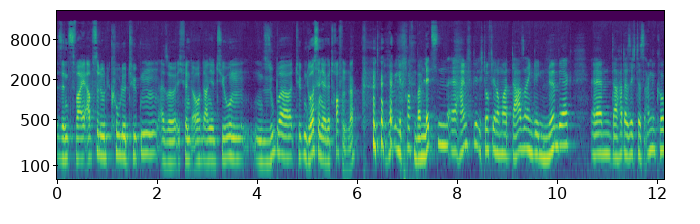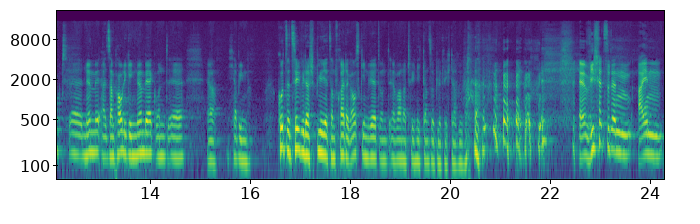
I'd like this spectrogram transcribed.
sind zwei absolut coole Typen. Also ich finde auch Daniel Thune ein super Typen. Du hast ihn ja getroffen, ne? ich habe ihn getroffen. Beim letzten äh, Heimspiel, ich durfte ja nochmal da sein gegen Nürnberg. Ähm, da hat er sich das angeguckt, äh, Nürnberg, äh, St. Pauli gegen Nürnberg. Und äh, ja, ich habe ihm kurz erzählt, wie das Spiel jetzt am Freitag ausgehen wird. Und er war natürlich nicht ganz so glücklich darüber. Äh, wie schätzt du denn ein,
